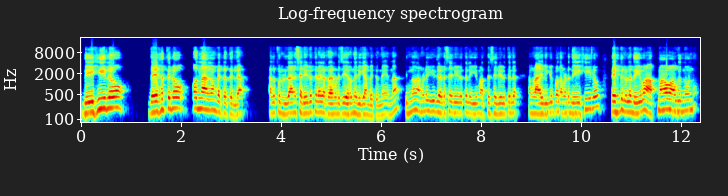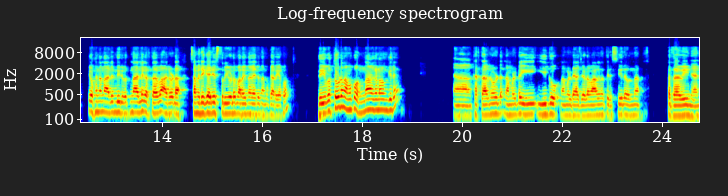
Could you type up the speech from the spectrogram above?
ദേഹിയിലോ ദേഹത്തിലോ ഒന്നാകാൻ പറ്റത്തില്ല. അത് പുനരുദ്ധാന ശരീരത്തിലെ കർത്താവിനോട് ചേർന്നിരിക്കാൻ പറ്റുന്നത് എന്നാൽ ഇന്ന് നമ്മുടെ ഈ ജഡ ശരീരത്തിൽ ഈ മത്യ ശരീരത്തിൽ നമ്മളായിരിക്കുമ്പോൾ നമ്മുടെ ദേഹിയിലോ ദേഹത്തിലുള്ള ദൈവ ആത്മാവാകുന്നു എന്ന് യോഹന നാലിന്റെ ഇരുപത്തിനാലിൽ കർത്താവ് ആരോടാ സമരികാരി സ്ത്രീയോട് പറയുന്ന കാര്യം നമുക്കറിയാം. അപ്പം ദൈവത്തോട് നമുക്ക് ഒന്നാകണമെങ്കിൽ കർത്താവിനോട് നമ്മളുടെ ഈ ഈഗോ നമ്മളുടെ ആ ജഡമാകുന്ന തിരശ്ശീല ഒന്ന് കർത്താവി ഞാൻ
